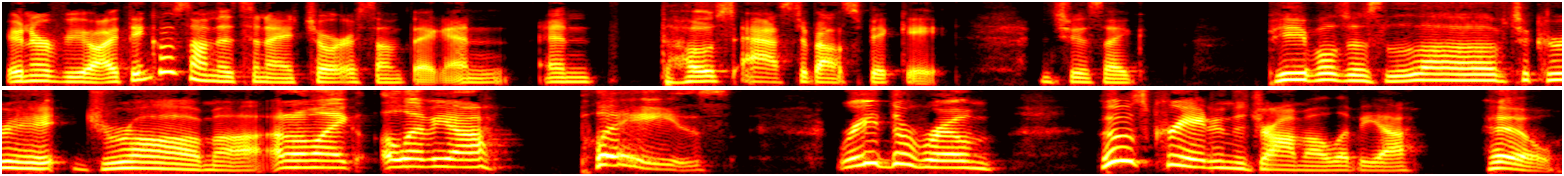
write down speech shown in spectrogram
interview. I think it was on the Tonight Show or something, and and the host asked about Spitgate, and she was like, "People just love to create drama," and I'm like, Olivia, please read the room. Who's creating the drama, Olivia? Who?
